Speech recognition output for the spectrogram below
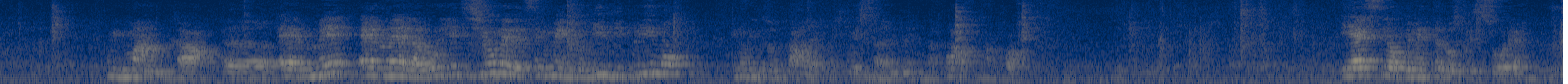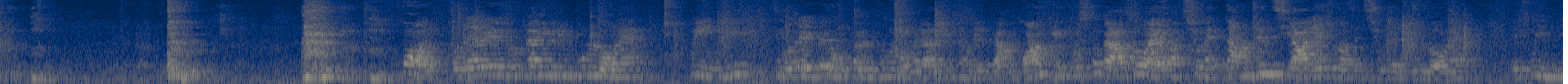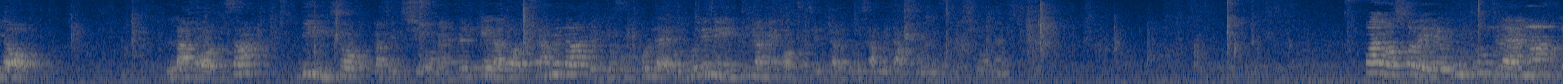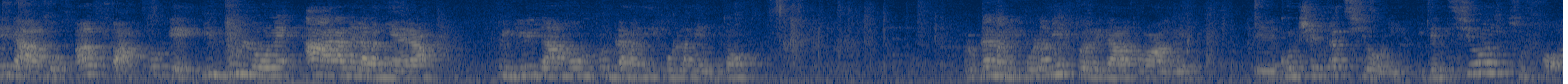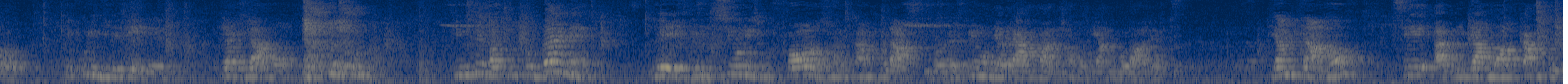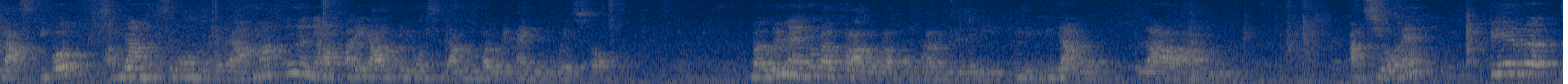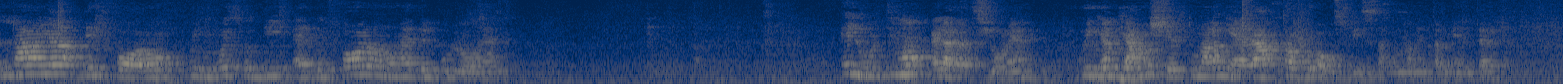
Qui manca eh, M, M è la proiezione del segmento DD' in orizzontale, questa è da qua a qua. E S ovviamente è lo spessore. Poi potrei avere problemi per il bullone, quindi si potrebbe rompere il bullone, la recisione del gambo. Anche in questo caso è un'azione tangenziale sulla sezione del bullone e quindi ho la forza diviso la sezione. Perché la forza è a metà? Perché se collego due elementi la mia forza si è già divisa a metà con la sezione. Poi posso avere un problema legato al fatto che il bullone ara nella lamiera, quindi vediamo un problema di rifollamento. Il problema di rifollamento è legato alle eh, concentrazioni di tensioni sul foro. E quindi vedete che abbiamo finché va tutto bene le tensioni sul foro sono in campo elastico, che è il primo diagramma diciamo triangolare pian piano se arriviamo al campo plastico abbiamo il secondo diagramma e noi andiamo a fare i calcoli considerando un valore medio di questo. Valore medio calcolato con la formula che vedete lì. Quindi dividiamo l'azione la per l'area del foro. Quindi questo D è del foro non è del bullone. E l'ultimo è la trazione. Quindi abbiamo scelto una lamiera troppo poco spessa fondamentalmente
